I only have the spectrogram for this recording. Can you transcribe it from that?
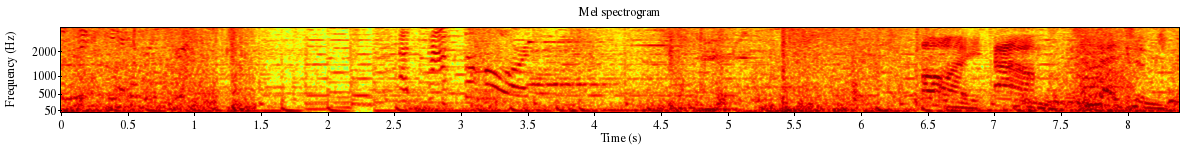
Initiate retreat. Attack the Lord. I am legend.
